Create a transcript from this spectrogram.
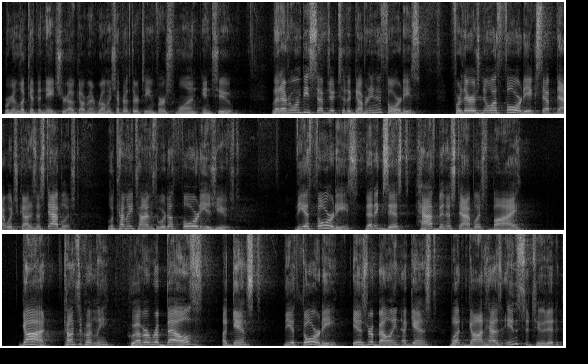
We're going to look at the nature of government. Romans chapter 13, verse 1 and 2. Let everyone be subject to the governing authorities, for there is no authority except that which God has established. Look how many times the word authority is used. The authorities that exist have been established by God. Consequently, whoever rebels against the authority is rebelling against what God has instituted,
